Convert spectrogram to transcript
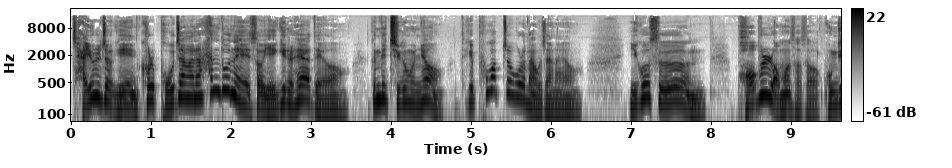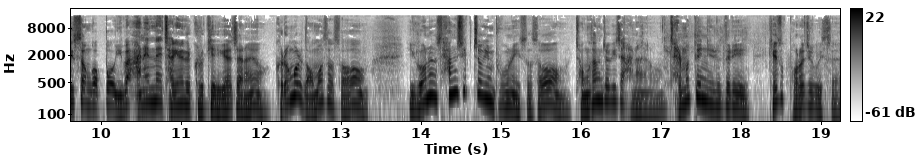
자율적인 그걸 보장하는 한도 내에서 얘기를 해야 돼요. 근데 지금은요, 되게 폭압적으로 나오잖아요. 이것은 법을 넘어서서 공직선거법 위반 안 했네 자기네들 그렇게 얘기하잖아요. 그런 걸 넘어서서 이거는 상식적인 부분에 있어서 정상적이지 않아요. 잘못된 일들이 계속 벌어지고 있어요.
